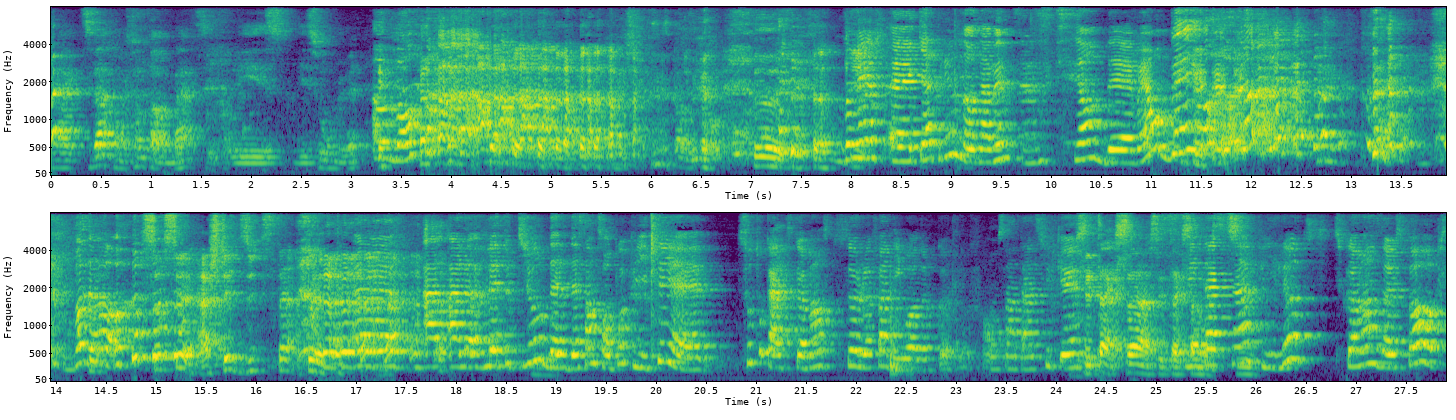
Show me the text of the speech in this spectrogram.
Activer la fonction talkback, c'est pour les, les sourds muets. Oh bon. Bref, euh, Catherine, on avait une petite discussion de. Voyons, bien! Va dehors! Sur ce, achetez du titan. Euh, elle, elle voulait toujours de- descendre son poids, puis tu sais, euh, surtout quand tu commences tout ça, là, faire des watercuts, là, on s'entend dessus que. C'est taxant, c'est taxant. C'est taxant, puis là, tu, tu commences un sport, puis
